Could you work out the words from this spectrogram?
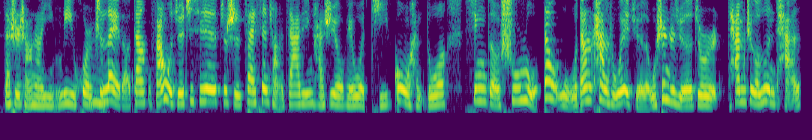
在市场上盈利或者之类的。但反正我觉得这些就是在现场的嘉宾还是有给我提供很多新的输入。但我我当时看的时候，我也觉得，我甚至觉得就是他们这个论坛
